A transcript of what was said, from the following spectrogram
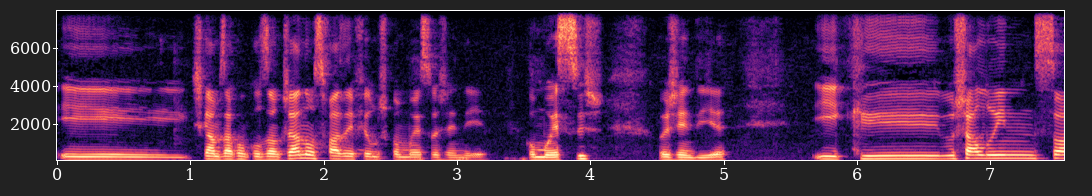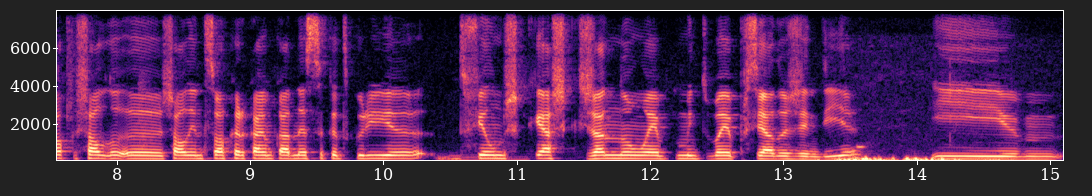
e chegámos à conclusão que já não se fazem filmes como esse hoje em dia, como esses hoje em dia e que o Shaolin Soccer, eh, Shaolin Soccer cai um bocado nessa categoria de filmes que acho que já não é muito bem apreciado hoje em dia e hum,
